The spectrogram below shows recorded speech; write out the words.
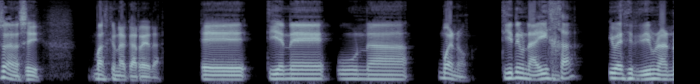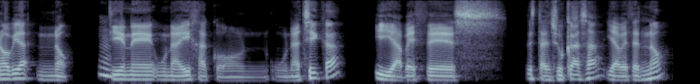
Bueno, sí, más que una carrera. Eh, tiene una. Bueno, tiene una hija. Iba a decir, tiene una novia. No. Mm. Tiene una hija con una chica y a veces está en su casa y a veces no.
